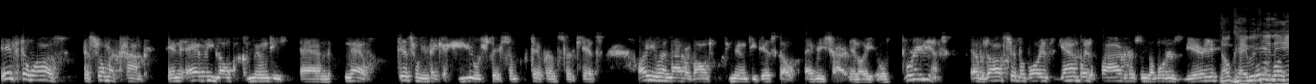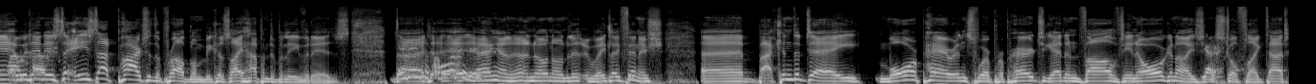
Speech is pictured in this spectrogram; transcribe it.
If there was a summer camp in every local community, um, now this would make a huge difference the kids. I even remember going to a community disco every Saturday night. It was brilliant. It was all supervised again by the fathers and the mothers of the area. Okay, but then, uh, then is, is that part of the problem? Because I happen to believe it is. That, it is. hang on, no, no, li- wait till I finish. Uh, back in the day, more parents were prepared to get involved in organising Yes. stuff like that,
